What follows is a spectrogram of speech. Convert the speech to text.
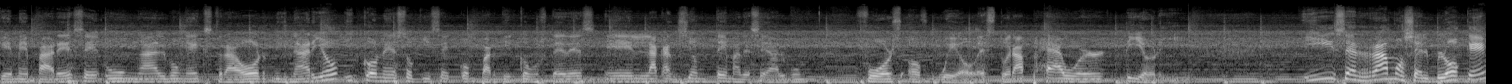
que me parece un álbum extraordinario y con eso quise compartir con ustedes eh, la canción tema de ese álbum, Force of Will. Esto era Power Theory. Y cerramos el bloque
